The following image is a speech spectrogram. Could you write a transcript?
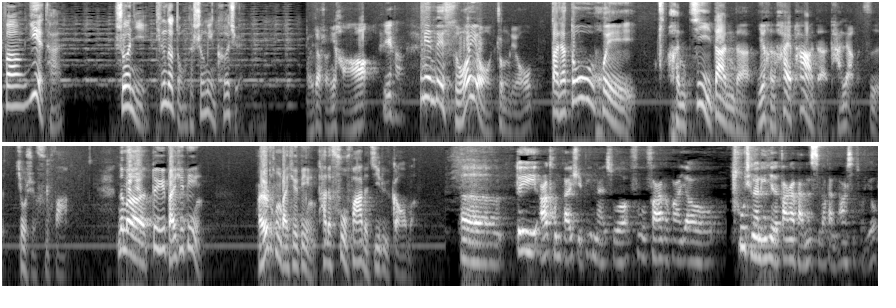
方夜谭，说你听得懂的生命科学。刘教授你好，你好。面对所有肿瘤，大家都会很忌惮的，也很害怕的谈两个字，就是复发。那么对于白血病，儿童白血病，它的复发的几率高吗？呃，对于儿童白血病来说，复发的话，要粗浅的理解的大概百分之十到百分之二十左右，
